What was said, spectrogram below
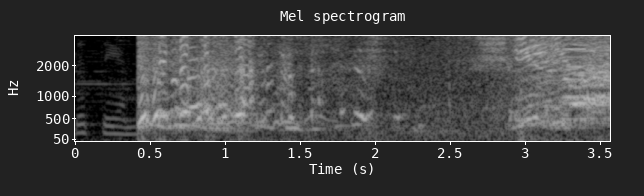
дитини.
